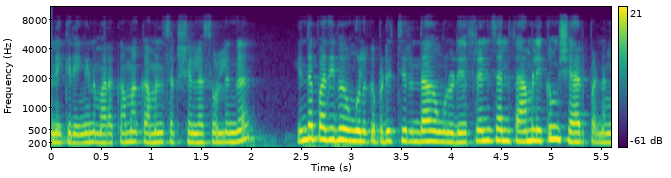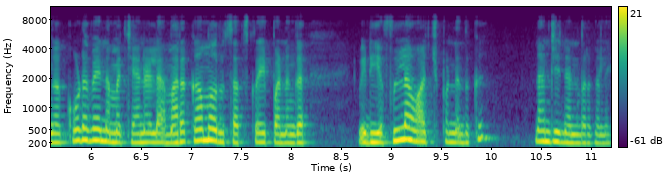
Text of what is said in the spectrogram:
நினைக்கிறீங்கன்னு மறக்காமல் கமெண்ட் செக்ஷனில் சொல்லுங்கள் இந்த பதிவு உங்களுக்கு பிடிச்சிருந்தா உங்களுடைய ஃப்ரெண்ட்ஸ் அண்ட் ஃபேமிலிக்கும் ஷேர் பண்ணுங்கள் கூடவே நம்ம சேனலை மறக்காமல் ஒரு சப்ஸ்கிரைப் பண்ணுங்கள் வீடியோ ஃபுல்லாக வாட்ச் பண்ணதுக்கு நன்றி நண்பர்களே.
